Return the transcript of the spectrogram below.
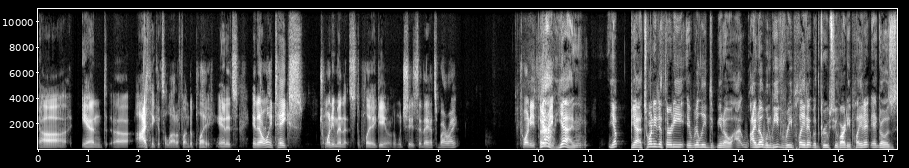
Uh, and uh, I think it's a lot of fun to play. And it's and it only takes 20 minutes to play a game of it. Would you say, say that's about right? 20, 30? Yeah, yeah, and yep, yeah, twenty to thirty. It really, you know, I I know when we've replayed it with groups who've already played it, it goes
